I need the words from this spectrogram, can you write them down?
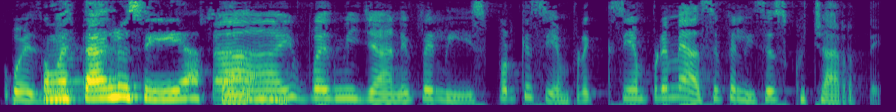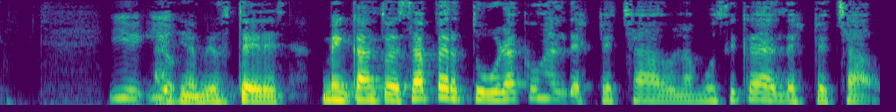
Pues ¿Cómo mi- estás, Lucía? Ay, pues mi Jane feliz, porque siempre, siempre me hace feliz escucharte. Y, y- Ay, a mí ustedes. Me encantó esa apertura con el despechado, la música del despechado.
